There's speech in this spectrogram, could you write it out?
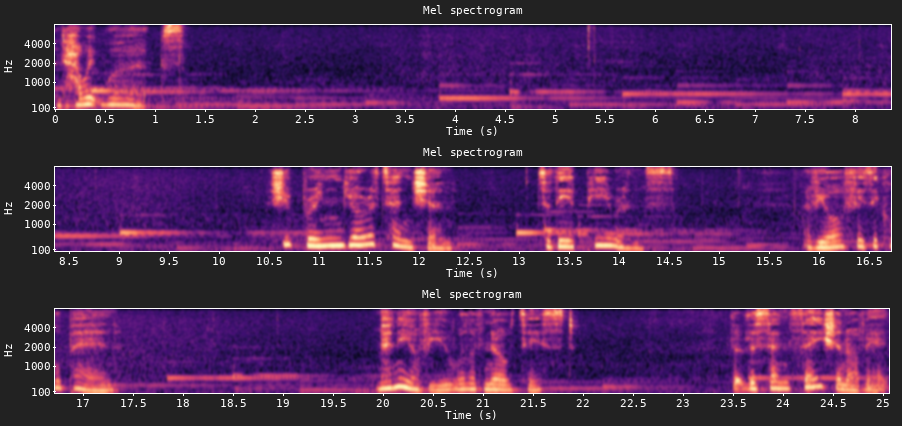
and how it works. As you bring your attention to the appearance of your physical pain, Many of you will have noticed that the sensation of it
